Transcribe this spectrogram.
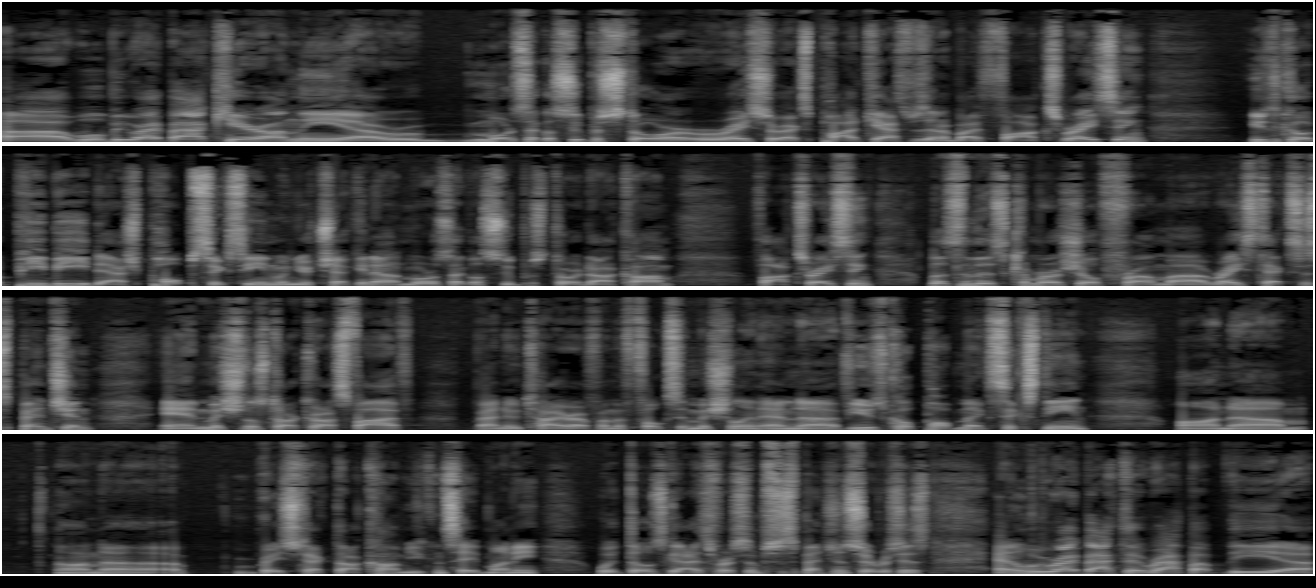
Uh, we'll be right back here on the uh, Motorcycle Superstore Racer X podcast presented by Fox Racing. Use the code PB-PULP16 when you're checking out motorcyclesuperstore.com. Fox Racing. Listen to this commercial from uh, Race Tech Suspension and Michelin Starcross 5. Brand new tire out from the folks at Michelin. And uh, if you use code PULPMX16 on um, on uh, racetech.com, you can save money with those guys for some suspension services. And we'll be right back to wrap up the uh,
